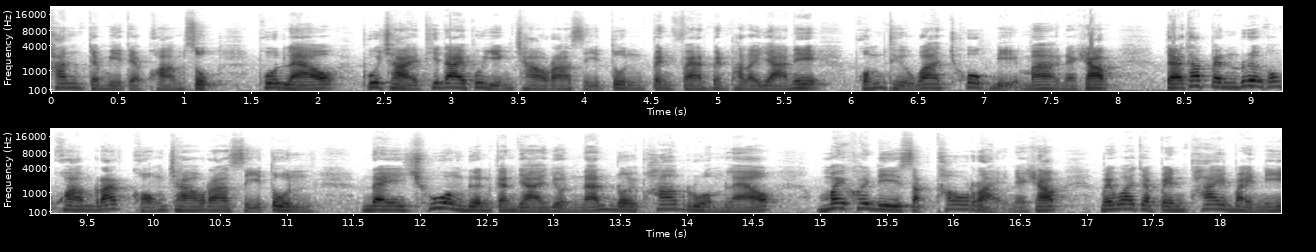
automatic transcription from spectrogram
ท่านจะมีแต่ความสุข พูดแล้วผู้ชายที่ได้ผู้หญิงชาวราศีตุลเป็นแฟนเป็นภรรยานี่ผมถือว่าโชคดีมากนะครับ แต่ถ้าเป็นเรื่องของความรักของชาวราศีตุลในช่วงเดือนกันยายนนั้นโดยภาพรวมแล้วไม่ค่อยดีสักเท่าไหร่นะครับ ไม่ว่าจะเป็นไพ่ใบนี้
